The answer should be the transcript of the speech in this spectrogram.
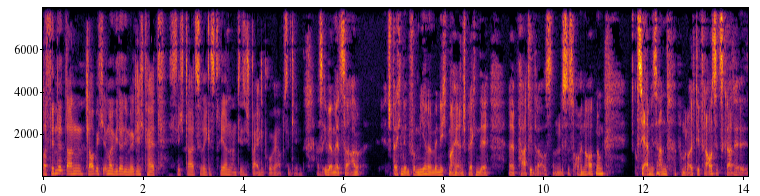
Man findet dann, glaube ich, immer wieder die Möglichkeit, sich da zu registrieren und diese Speichelprobe abzugeben. Also ich werde mir jetzt da entsprechend informieren und wenn nicht, mache ich eine entsprechende äh, Party draus. Dann ist es auch in Ordnung. Sehr amüsant vom Rolf. Die Frau sitzt gerade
